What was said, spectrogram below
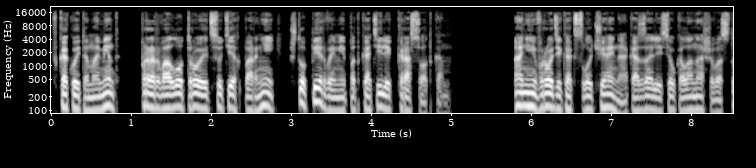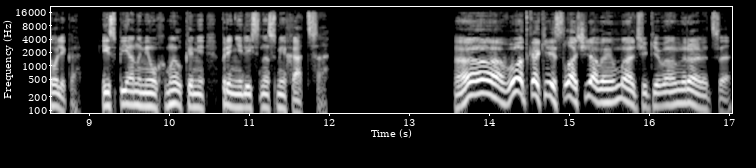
В какой-то момент прорвало троицу тех парней, что первыми подкатили к красоткам. Они вроде как случайно оказались около нашего столика и с пьяными ухмылками принялись насмехаться. «А, вот какие слащавые мальчики вам нравятся!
